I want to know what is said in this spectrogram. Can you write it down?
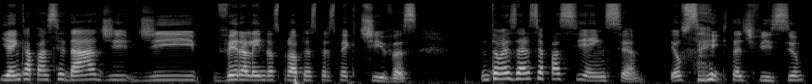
e à incapacidade de ver além das próprias perspectivas. Então exerce a paciência. Eu sei que tá difícil,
